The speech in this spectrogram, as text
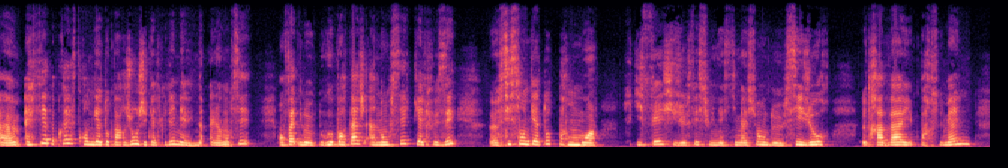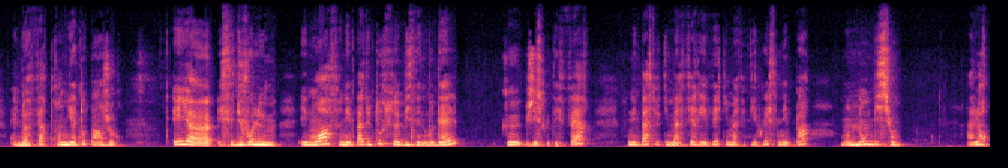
Euh, elle fait à peu près 30 gâteaux par jour, j'ai calculé, mais elle, elle annonçait, en fait, le reportage annonçait qu'elle faisait 600 euh, gâteaux par mois. Ce qui fait, si je fais sur une estimation de 6 jours, de travail par semaine, elle doit faire 30 gâteaux par jour. Et, euh, et c'est du volume. Et moi, ce n'est pas du tout ce business model que j'ai souhaité faire. Ce n'est pas ce qui m'a fait rêver, qui m'a fait vibrer. Ce n'est pas mon ambition. Alors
